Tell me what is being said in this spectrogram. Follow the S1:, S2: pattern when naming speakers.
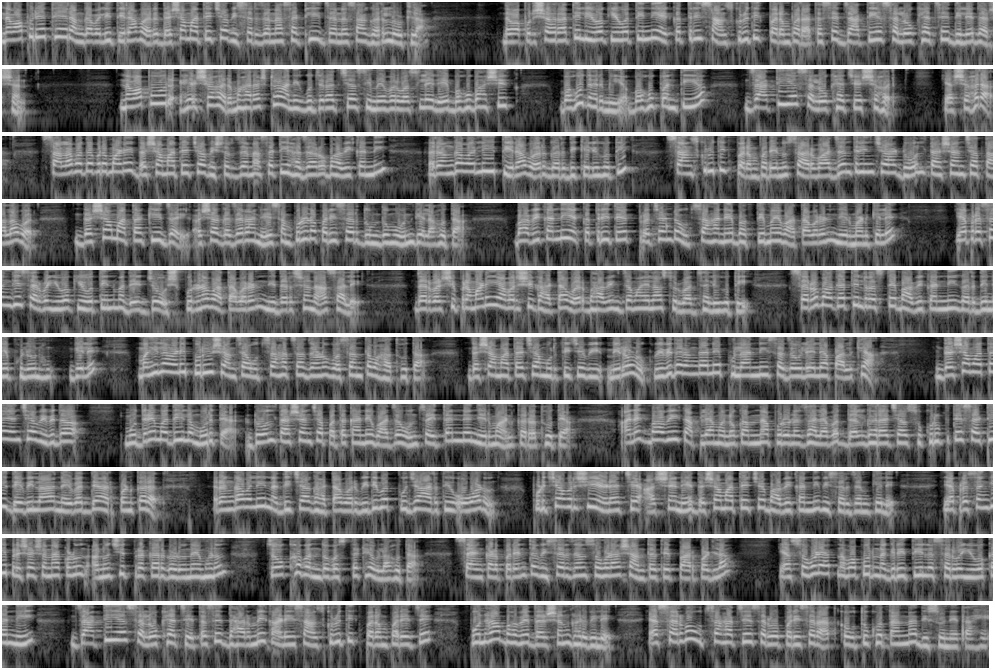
S1: नवापूर येथे रंगावली तीरावर दशामातेच्या विसर्जनासाठी जनसागर लोटला. नवापूर शहरातील युवक युवतींनी एकत्रित सांस्कृतिक परंपरा तसेच जातीय सलोख्याचे दिले दर्शन. नवापूर हे शहर महाराष्ट्र आणि गुजरातच्या सीमेवर वसलेले बहुभाषिक बहुधर्मीय बहुपंथीय जातीय सलोख्याचे शहर. या शहरात सालाबादाप्रमाणे दशामातेच्या विसर्जनासाठी हजारो भाविकांनी रंगावली तीरावर गर्दी केली होती. सांस्कृतिक परंपरेनुसार वाजंत्रींच्या ढोल ताशांच्या तालावर दशामाता की जय अशा गजराने संपूर्ण परिसर दुमदुमून गेला होता. भाविकांनी एकत्रित येत प्रचंड उत्साहाने भक्तिमय वातावरण निर्माण केले. या प्रसंगी सर्व युवक युवतींमध्ये जोश पूर्ण वातावरण निदर्शनास आले. दरवर्षीप्रमाणे यावर्षी घाटावर भाविक जमायला सुरुवात झाली होती. सर्व भागातील रस्ते भाविकांनी गर्दीने फुलून गेले. महिला आणि पुरुष यांचा उत्साहाचा जणू वसंत वाहत होता. दशामाताच्या मूर्तीचे वि- मिरवणूक विविध रंगाने फुलांनी सजवलेल्या पालख्या दशामाता यांच्या विविध मुद्रेमधील मूर्त्या ढोल ताशांच्या पथकाने वाजवून चैतन्य निर्माण करत होत्या. अनेक भाविक आपल्या मनोकामना पूर्ण झाल्याबद्दल घराच्या सुखरूपतेसाठी देवीला नैवेद्य अर्पण करत रंगावली नदीच्या घाटावर विधिवत पूजा आरती ओवाळून पुढच्या वर्षी येण्याचे आशेने दशामातेचे भाविकांनी विसर्जन केले. या प्रसंगी प्रशासनाकडून अनुचित प्रकार घडू नये म्हणून चोख बंदोबस्त ठेवला होता. सायंकाळपर्यंत विसर्जन सोहळा शांततेत पार पडला. या सोहळ्यात नवापूर नगरीतील सर्व युवकांनी जातीय सलोख्याचे तसेच धार्मिक आणि सांस्कृतिक परंपरेचे पुन्हा भव्य दर्शन घडविले. या सर्व उत्साहाचे सर्व परिसरात कौतुक होताना दिसून येत आहे.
